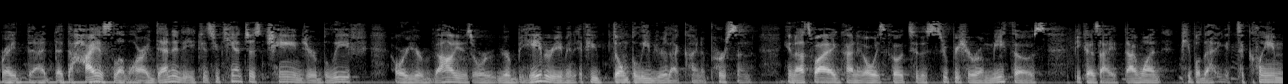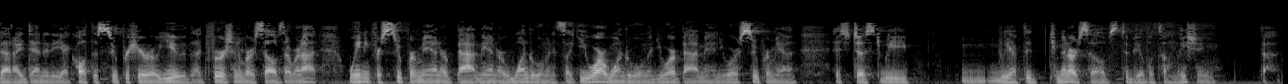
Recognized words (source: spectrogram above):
right? That at the highest level, our identity, because you can't just change your belief or your values or your behavior even if you don't believe you're that kind of person. You know, that's why I kind of always go to the superhero mythos because I, I want people to, to claim that identity. I call it the superhero you, that version of ourselves that we're not waiting for Superman or Batman or Wonder Woman. It's like you are Wonder Woman, you are Batman, you are Superman. It's just we, we have to commit ourselves to be able to unleashing that.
